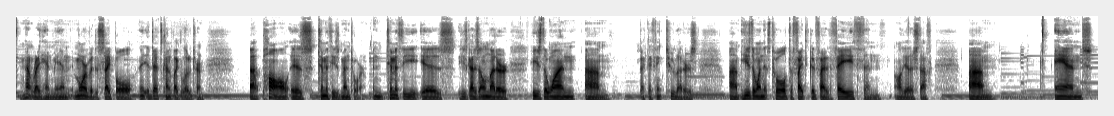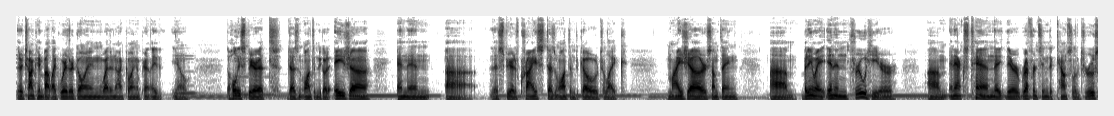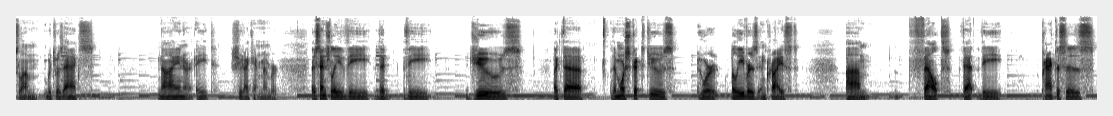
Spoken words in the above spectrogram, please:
not right hand man, more of a disciple. That's kind of like a loaded term uh, Paul is Timothy's mentor, and Timothy is he's got his own letter. He's the one, um, in fact, I think two letters. Um, he's the one that's told to fight the good fight of the faith and all the other stuff. Um, and they're talking about like where they're going, why they're not going. Apparently, you know, the Holy Spirit doesn't want them to go to Asia, and then uh, the Spirit of Christ doesn't want them to go to like Mysia or something. Um, but anyway, in and through here, um, in Acts 10, they, they're referencing the Council of Jerusalem, which was Acts 9 or 8. Shoot, I can't remember. But essentially, the, the, the Jews, like the, the more strict Jews who were believers in Christ, um, felt that the practices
